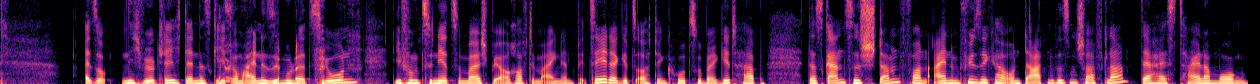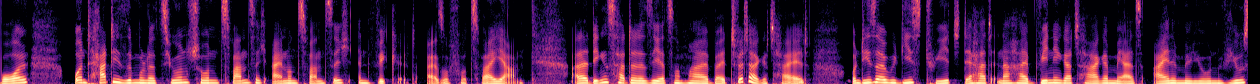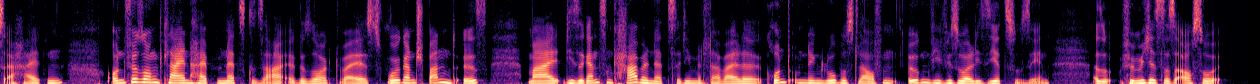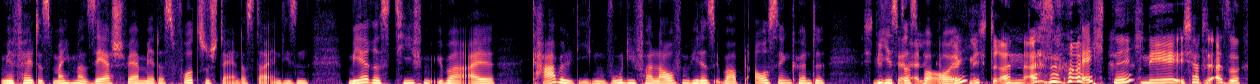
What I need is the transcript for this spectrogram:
Also nicht wirklich, denn es geht um eine Simulation. Die funktioniert zum Beispiel auch auf dem eigenen PC. Da gibt's auch den Code so bei GitHub. Das Ganze stammt von einem Physiker und Datenwissenschaftler, der heißt Tyler Morgan Ball und hat die Simulation schon 2021 entwickelt, also vor zwei Jahren. Allerdings hat er sie jetzt nochmal bei Twitter geteilt und dieser Release-Tweet, der hat innerhalb weniger Tage mehr als eine Million Views erhalten und für so einen kleinen Hype im Netz äh, gesorgt, weil es wohl ganz spannend ist, mal diese ganzen Kabelnetze, die mittlerweile rund um den Globus laufen, irgendwie visualisiert zu sehen. Also für mich ist das auch so, mir fällt es manchmal sehr schwer, mir das vorzustellen, dass da in diesen Meerestiefen überall Kabel liegen, wo die verlaufen, wie das überhaupt aussehen könnte. Ich wie ist das bei euch? Nicht dran. Also echt nicht? Nee, ich hatte also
